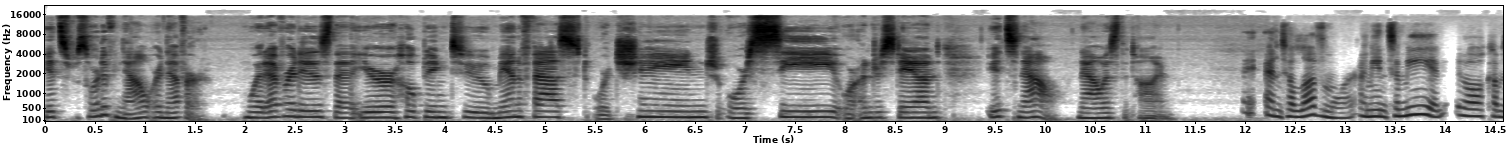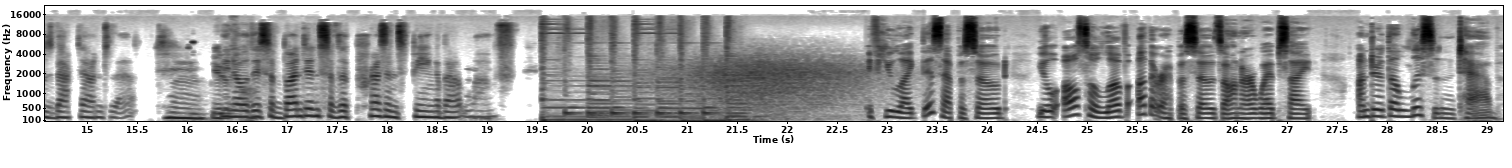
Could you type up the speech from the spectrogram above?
it's sort of now or never. Whatever it is that you're hoping to manifest or change or see or understand it's now. Now is the time. And to love more. I mean, to me, it, it all comes back down to that. Mm, you know, this abundance of the presence being about love. If you like this episode, you'll also love other episodes on our website under the Listen tab.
